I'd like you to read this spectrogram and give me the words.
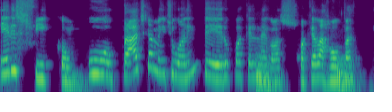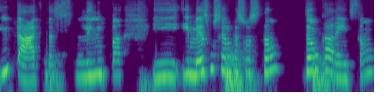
Eles ficam o, praticamente o ano inteiro com aquele negócio, com aquela roupa intacta, limpa, e, e mesmo sendo pessoas tão, tão carentes, tão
